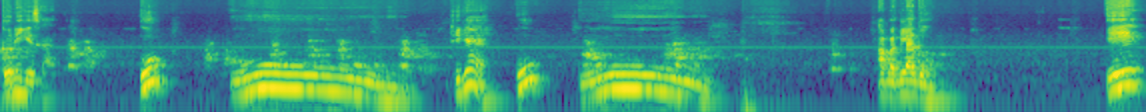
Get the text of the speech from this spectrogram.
ध्वनि के साथ। ऊ ठीक है? ऊ अब अगला दो। ए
